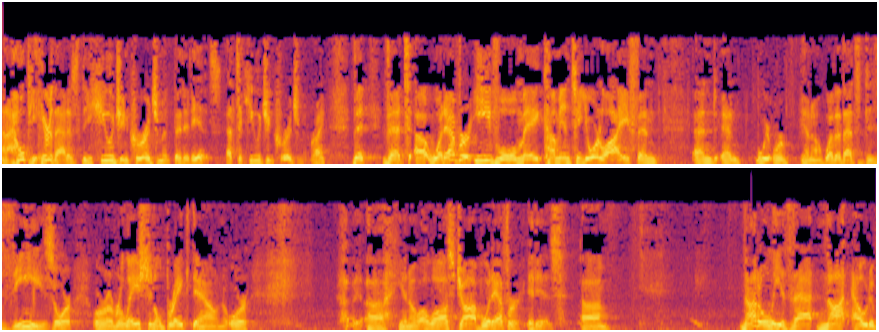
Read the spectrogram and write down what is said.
And I hope you hear that as the huge encouragement that it is. That's a huge encouragement, right? That that uh, whatever evil may come into your life, and and and we're, we're, you know whether that's disease or or a relational breakdown or uh, you know a lost job, whatever it is. Um, not only is that not out of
